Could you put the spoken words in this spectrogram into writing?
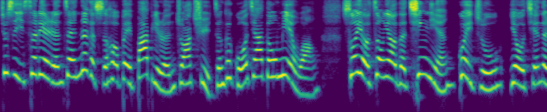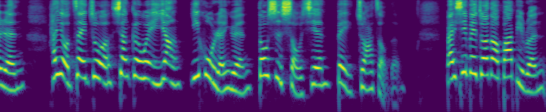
就是以色列人在那个时候被巴比伦抓去，整个国家都灭亡，所有重要的青年、贵族、有钱的人，还有在座像各位一样医护人员，都是首先被抓走的。百姓被抓到巴比伦，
